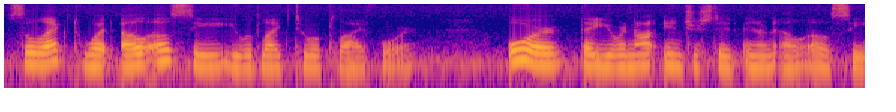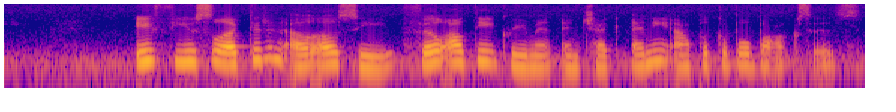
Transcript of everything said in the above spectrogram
select what LLC you would like to apply for, or that you are not interested in an LLC. If you selected an LLC, fill out the agreement and check any applicable boxes.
